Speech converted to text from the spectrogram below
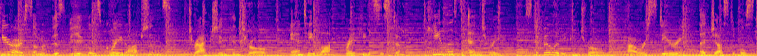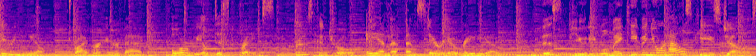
Here are some of this vehicle's great options. Traction control, anti-lock braking system, keyless entry, stability control, power steering, adjustable steering wheel, driver airbag, four-wheel disc brakes, cruise control, AM FM stereo radio. This beauty will make even your house keys jealous.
